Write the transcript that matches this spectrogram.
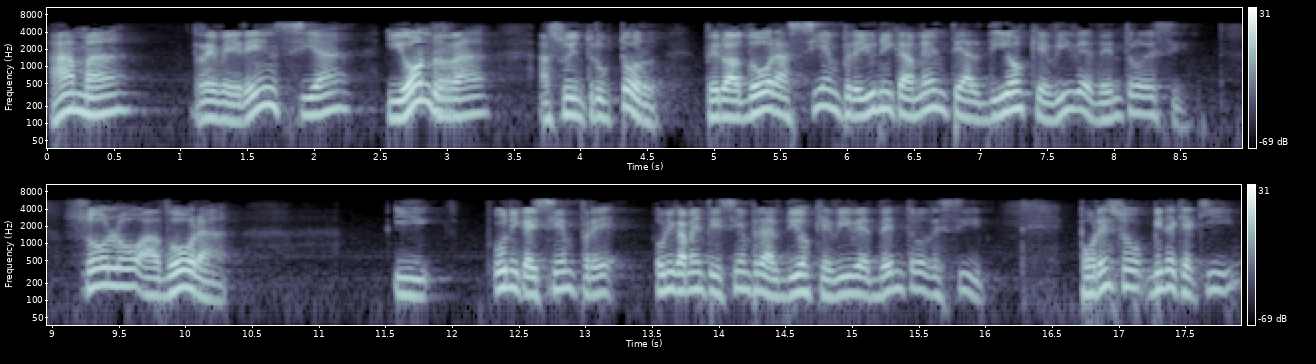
ama, reverencia y honra a su instructor, pero adora siempre y únicamente al Dios que vive dentro de sí. Solo adora y única y siempre, únicamente y siempre al Dios que vive dentro de sí. Por eso, mire que aquí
